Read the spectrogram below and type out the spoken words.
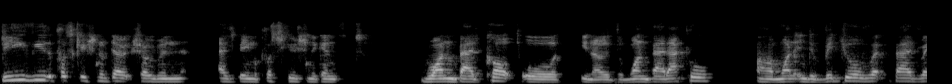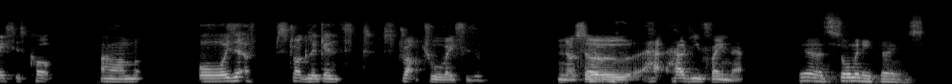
do you view the prosecution of Derek Chauvin as being a prosecution against one bad cop or, you know, the one bad apple, um, one individual bad racist cop? Um, or is it a struggle against structural racism? You know, so yeah. how do you frame that? Yeah, so many things,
